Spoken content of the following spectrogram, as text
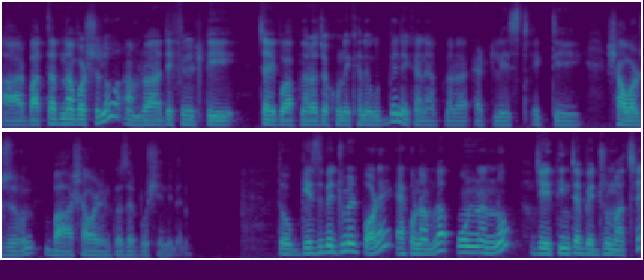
আর বাথটাব না বসালেও আমরা ডেফিনেটলি চাইব আপনারা যখন এখানে উঠবেন, এখানে আপনারা অ্যাটলিস্ট একটি শাওয়ার জোন বা শাওয়ার এনক্লোজার বসিয়ে নেবেন। তো গেস্ট বেডরুমের পরে এখন আমরা অন্যান্য যে তিনটা বেডরুম আছে,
